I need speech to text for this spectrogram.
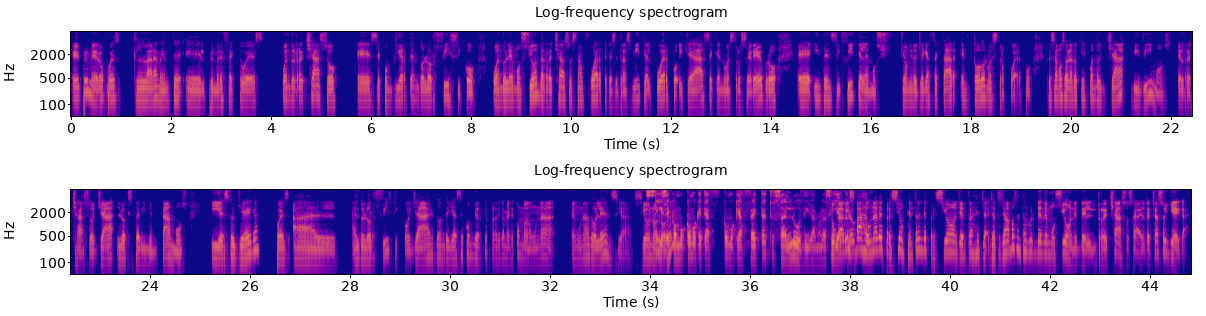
El primero, pues claramente, el primer efecto es cuando el rechazo eh, se convierte en dolor físico, cuando la emoción del rechazo es tan fuerte que se transmite al cuerpo y que hace que nuestro cerebro eh, intensifique la emoción y nos llegue a afectar en todo nuestro cuerpo. Entonces estamos hablando aquí es cuando ya vivimos el rechazo, ya lo experimentamos y esto llega pues al, al dolor físico, ya es donde ya se convierte prácticamente como en una, en una dolencia, ¿sí o no? Sí, sí, como, como, que te, como que afecta tu salud, digámoslo así. Tu cabeza baja, una depresión, que entra en depresión, ya entras, ya, ya, ya vamos a entrar de emociones, del rechazo, o sea, el rechazo llega,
